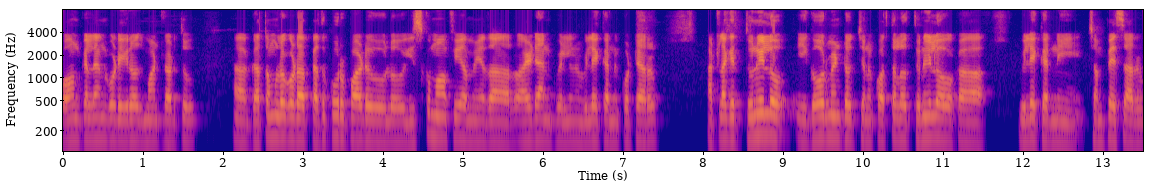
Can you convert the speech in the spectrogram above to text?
పవన్ కళ్యాణ్ కూడా ఈరోజు మాట్లాడుతూ గతంలో కూడా పెదకూరుపాడులో ఇసుక మాఫియా మీద రాయడానికి వెళ్ళిన విలేకరిని కొట్టారు. అట్లాగే తునిలో ఈ గవర్నమెంట్ వచ్చిన కొత్తలో తునిలో ఒక విలేకరిని చంపేశారు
